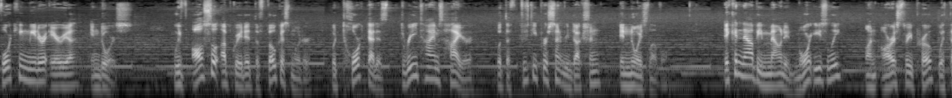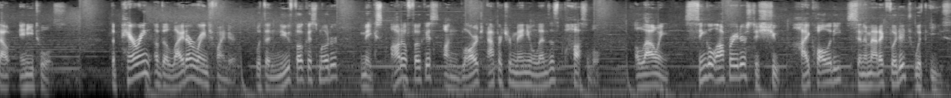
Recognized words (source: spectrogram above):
14 meter area indoors. We've also upgraded the focus motor with torque that is three times higher with a 50% reduction in noise level. It can now be mounted more easily on RS3 Pro without any tools. The pairing of the LiDAR rangefinder with a new focus motor makes autofocus on large aperture manual lenses possible, allowing single operators to shoot high quality cinematic footage with ease.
